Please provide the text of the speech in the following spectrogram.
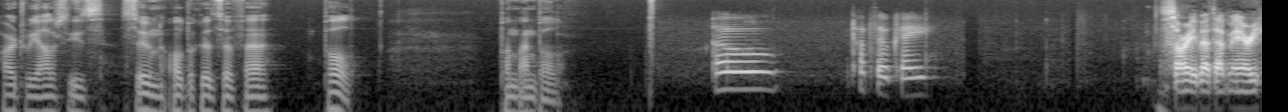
hard realities soon, all because of uh, Paul. Punman Paul. Oh, that's okay. Sorry about that, Mary.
